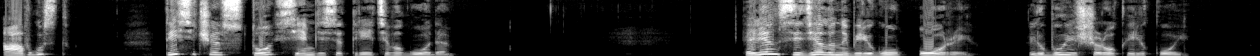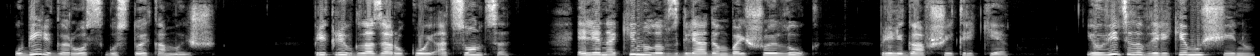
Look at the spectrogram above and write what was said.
Август 1173 года. Элен сидела на берегу Оры, любуясь широкой рекой. У берега рос густой камыш. Прикрыв глаза рукой от солнца, Элен окинула взглядом большой луг, прилегавший к реке, и увидела вдалеке мужчину,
